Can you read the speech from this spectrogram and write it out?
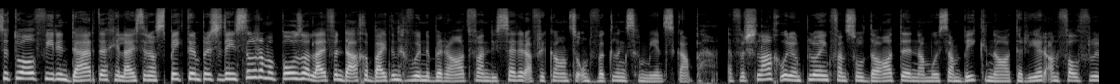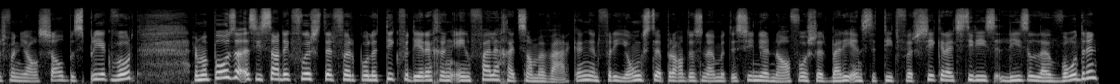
So 12:34 jy luister na Spectrum president Cyril Ramaphosa lei vandag 'n buitengewone beraad van die Suider-Afrikaanse Ontwikkelingsgemeenskap. 'n Verslag oor die ontplooiing van soldate na Mosambiek na 'n terreuraanval vroeër vanjaar sal bespreek word. Ramaphosa is die SADC voorsteur vir politiek verdediging en veiligheidssamewerking en vir die jongste praat ons nou met 'n senior navorser by die Instituut vir Sekuriteitsstudies Liesel Lou Wodren.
